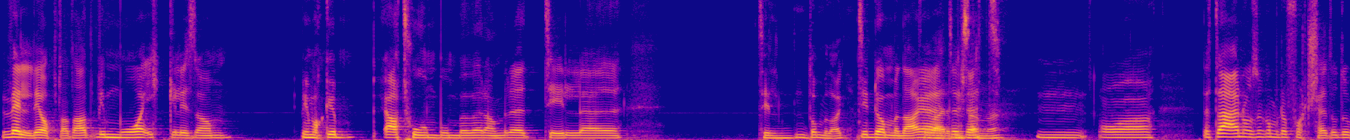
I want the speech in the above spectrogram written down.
veldig opptatt av at vi må ikke liksom Vi må ikke atombombe hverandre til, uh, Til dommedag. til dommedag, Til rett og slett. Mm, og dette er noe som kommer til å fortsette å,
